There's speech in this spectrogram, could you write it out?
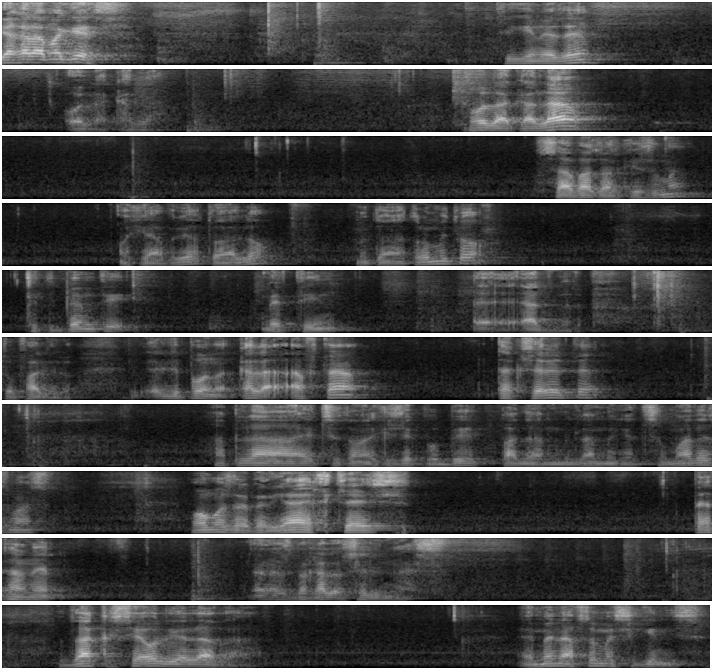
Γεια χαραμαγκές. Τι γίνεται; Όλα καλά. Όλα καλά. Σαββάτο αρχίζουμε. Όχι αύριο, το άλλο. Με τον Ατρόμητο. Και την Πέμπτη με την ε, Adverb. Το φάλιρο. Ε, λοιπόν, καλά. Αυτά τα ξέρετε. Απλά έτσι όταν αρχίζει η εκπομπή, πάντα μιλάμε για τις ομάδες μας. Όμως, ρε παιδιά, εχθές πέθανε ένας μεγάλος Έλληνας. Δάκρυσε όλη η Ελλάδα. Εμένα αυτό με συγκίνησε.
